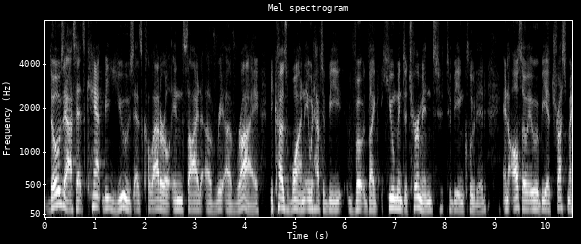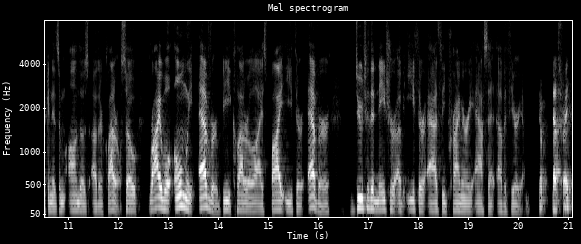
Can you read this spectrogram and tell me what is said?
Those assets can't be used as collateral inside of, of RAI because one, it would have to be vote like human determined to be included, and also it would be a trust mechanism on those other collateral. So RAI will only ever be collateralized by Ether ever due to the nature of Ether as the primary asset of Ethereum. Yep, that's right.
